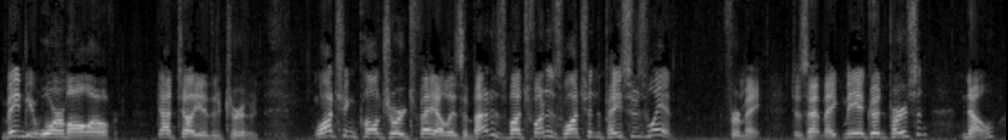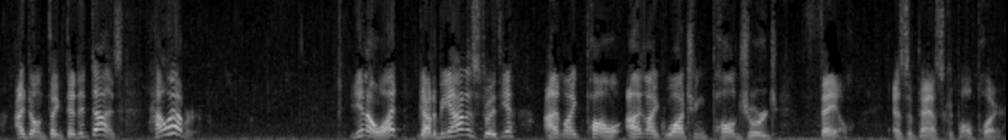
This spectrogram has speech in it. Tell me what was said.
Made me warm all over. Got to tell you the truth. Watching Paul George fail is about as much fun as watching the Pacers win for me. Does that make me a good person? No, I don't think that it does. However, you know what? Got to be honest with you. I like Paul. I like watching Paul George fail as a basketball player.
